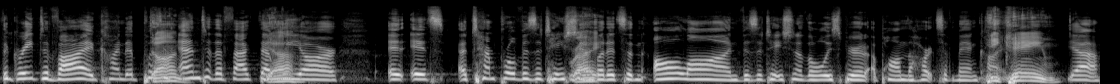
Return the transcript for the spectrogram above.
the Great Divide kind of puts Done. an end to the fact that Yeah. we are. It, it's a temporal visitation, Right. but it's an all on visitation of the Holy Spirit upon the hearts of mankind. he came. Yeah.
